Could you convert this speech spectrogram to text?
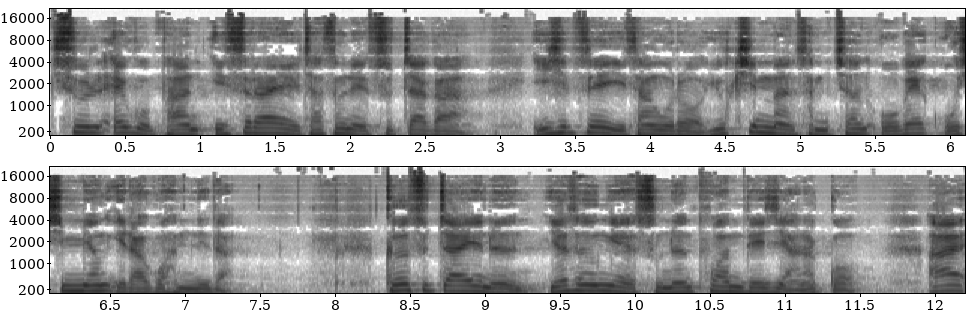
출애굽한 이스라엘 자손의 숫자가 20세 이상으로 60만 3,550명이라고 합니다. 그 숫자에는 여성의 수는 포함되지 않았고 아,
